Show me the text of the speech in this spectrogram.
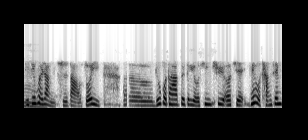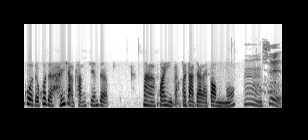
一定会让你吃到。所以呃，如果大家对这个有兴趣，而且没有尝鲜过的，或者很想尝鲜的。那欢迎赶快大家来报名哦。嗯，是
